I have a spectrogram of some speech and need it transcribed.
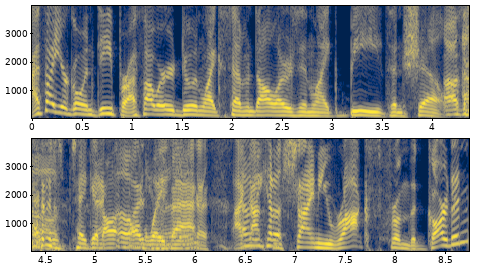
I thought you were going deeper. I thought we were doing like seven dollars in like beads and shells. Oh, that- just take it all, all the way back. Okay. I, mean, got some kinda- shiny rocks from the garden.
